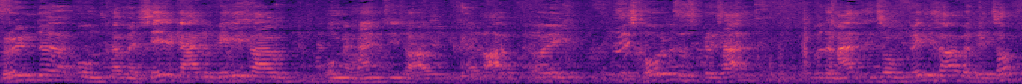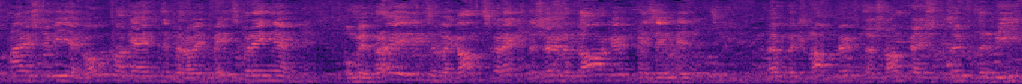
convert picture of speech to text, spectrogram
Freunde und kommen sehr gerne nach Billisau. Und wir haben uns auch erlaubt, euch ein kurzes Präsent von Mädchen zum Billisau mit dem Zopfmeister wie eine für euch mitzubringen. Und wir freuen uns auf einen ganz verreckten schönen Tag. Wir sind mit knapp 15 Stammgästen Züftler dabei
